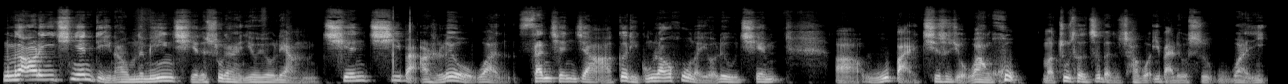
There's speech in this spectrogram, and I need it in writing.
那么到二零一七年底呢，我们的民营企业的数量已经有两千七百二十六万三千家啊，个体工商户呢有六千啊五百七十九万户，那么注册资本是超过一百六十五万亿。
